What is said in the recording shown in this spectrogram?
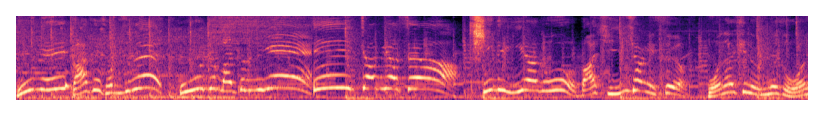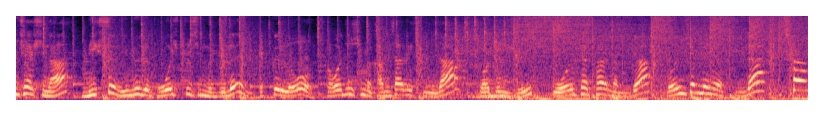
오늘 맛의 점수는 5점 만점 중에 1점이었어요. 기대 이하로 맛이 이상했어요. 원하시는 음료수 원샷이나 믹스 리뷰를 보고 싶으신 분들은 댓글로 적어주시면 감사하겠습니다. 뭐든지 원샷하는 남자 원샷맨이었습니다. 차!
